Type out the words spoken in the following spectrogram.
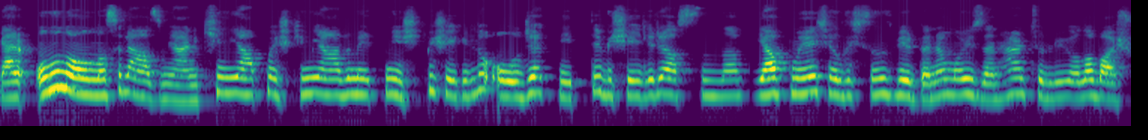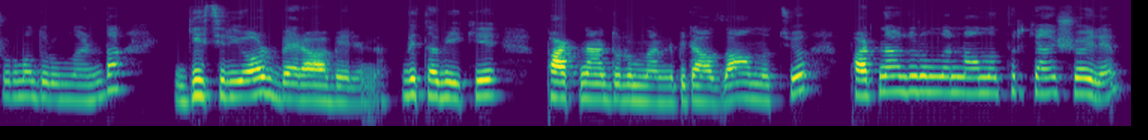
Yani onun olması lazım yani. Kim yapmış, kim yardım etmiş bir şekilde olacak deyip de bir şeyleri aslında yapmaya çalıştığınız bir dönem. O yüzden her türlü yola başvurma durumlarında getiriyor beraberine. Ve tabii ki partner durumlarını biraz daha anlatıyor. Partner durumlarını anlatırken şöyle,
